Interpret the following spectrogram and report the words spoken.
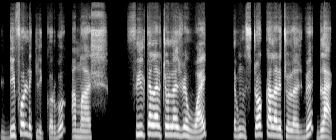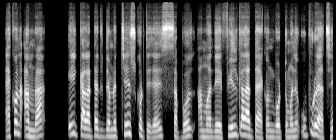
ডিফল্টে ক্লিক করব। আমার ফিল কালার চলে আসবে হোয়াইট এবং স্টক কালারে চলে আসবে ব্ল্যাক এখন আমরা এই কালারটা যদি আমরা চেঞ্জ করতে যাই সাপোজ আমাদের ফিল কালারটা এখন বর্তমানে উপরে আছে,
